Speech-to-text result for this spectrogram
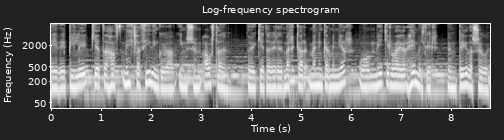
Eyði bíli geta haft mikla þýðingu af ýmsum ástæðum. Þau geta verið merkar menningarminjar og mikilvægar heimildir um byggðarsögu.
